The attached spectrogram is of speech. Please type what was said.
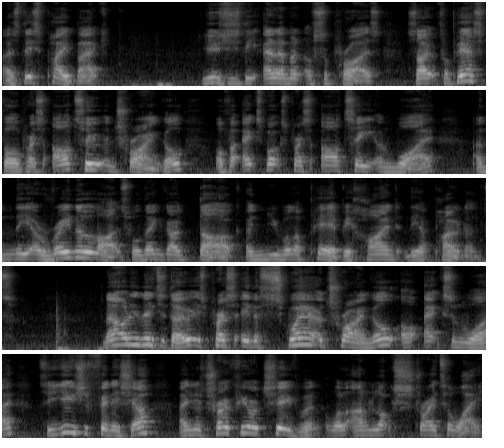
as this payback uses the element of surprise. So for PS4 press R2 and triangle or for Xbox press RT and Y and the arena lights will then go dark and you will appear behind the opponent. Now all you need to do is press either square or triangle or X and Y to use your finisher and your trophy or achievement will unlock straight away.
